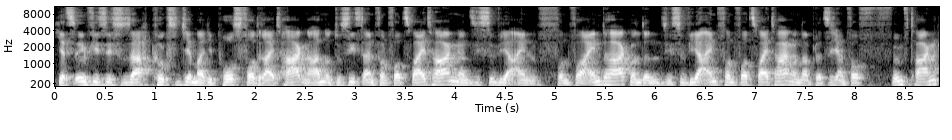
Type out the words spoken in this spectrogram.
jetzt irgendwie sich so sagt, guckst du dir mal die Posts vor drei Tagen an und du siehst einen von vor zwei Tagen, dann siehst du wieder einen von vor einem Tag und dann siehst du wieder einen von vor zwei Tagen und dann plötzlich einen vor fünf Tagen.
